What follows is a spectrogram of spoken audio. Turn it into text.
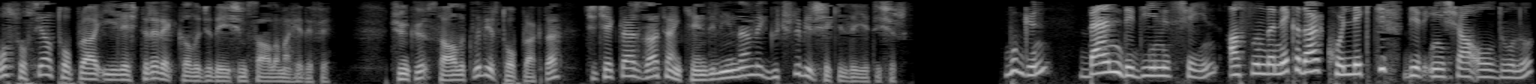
o sosyal toprağı iyileştirerek kalıcı değişim sağlama hedefi. Çünkü sağlıklı bir toprakta çiçekler zaten kendiliğinden ve güçlü bir şekilde yetişir. Bugün ben dediğimiz şeyin aslında ne kadar kolektif bir inşa olduğunu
